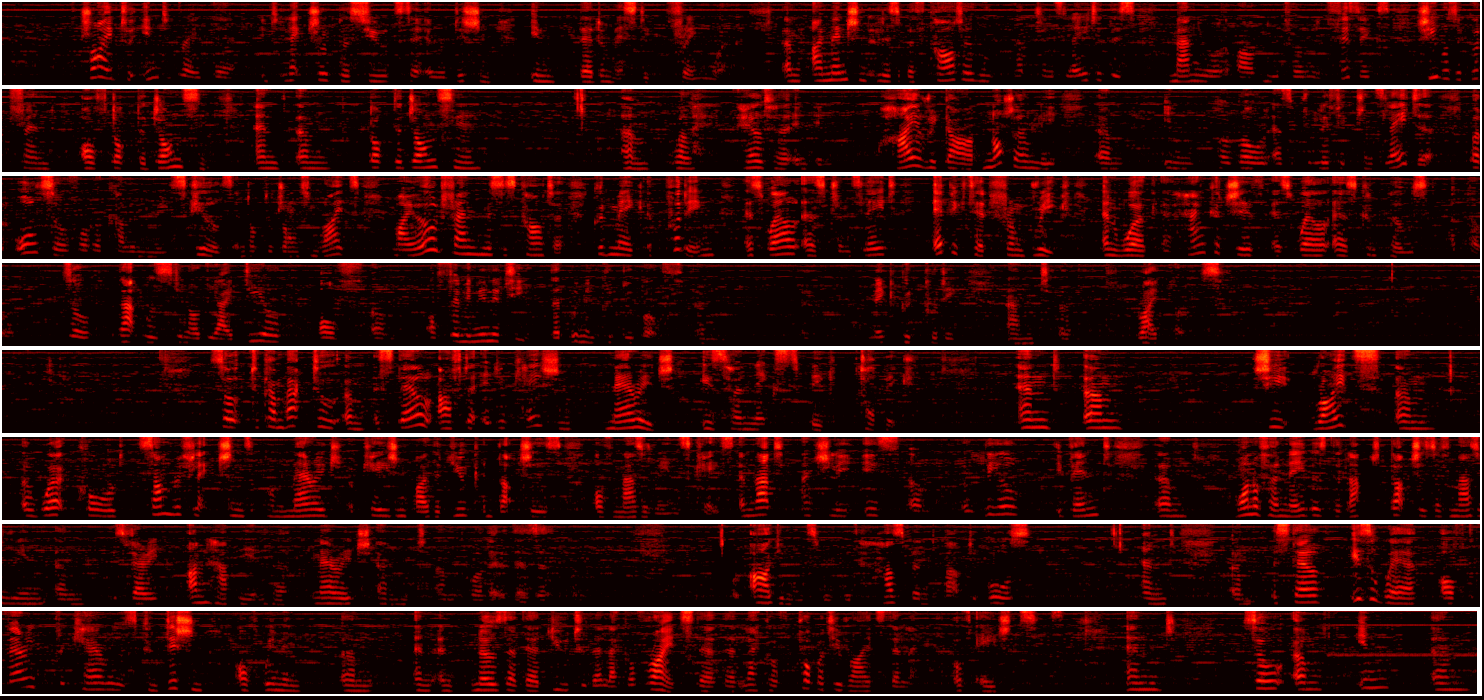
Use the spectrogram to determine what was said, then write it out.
tried to integrate their intellectual pursuits, their erudition, in their domestic framework. Um, I mentioned Elizabeth Carter, who translated this manual about Newtonian physics, she was a good friend of Dr. Johnson. And um, Dr. Johnson, um, well, held her in, in, high regard, not only um, in her role as a prolific translator, but also for her culinary skills. And Dr. Johnson writes My old friend Mrs. Carter could make a pudding as well as translate epithet from Greek and work a handkerchief as well as compose a poem. So that was, you know, the ideal of um, of femininity that women could do both, um, make good pudding and um, write poems. So to come back to um, Astell, after education, marriage is her next big topic. And um, she writes um, a work called Some Reflections upon Marriage Occasioned by the Duke and Duchess of Mazarin's Case. And that actually is um, a real event. Um, one of her neighbors, the Duchess of Mazarin, um, is very unhappy in her marriage, and um, well, there, there's a, arguments with, with her husband about divorce and um, Astell is aware of the very precarious condition of women um, and, and, knows that they're due to their lack of rights, their, their lack of property rights, their lack of agencies. And so um, in, um,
